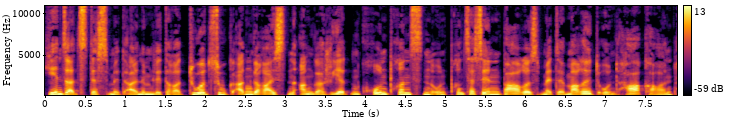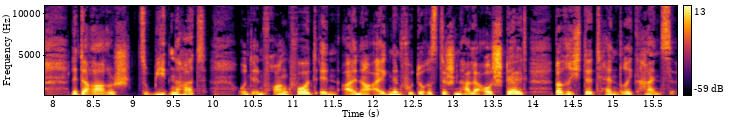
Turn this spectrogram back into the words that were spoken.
jenseits des mit einem Literaturzug angereisten engagierten Kronprinzen und Prinzessinnenpaares Mette Marit und Hakan literarisch zu bieten hat und in Frankfurt in einer eigenen futuristischen Halle ausstellt, berichtet Hendrik Heinze.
